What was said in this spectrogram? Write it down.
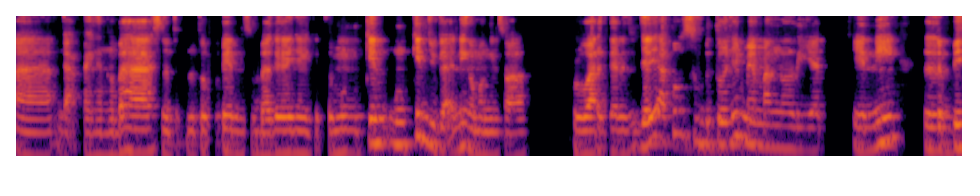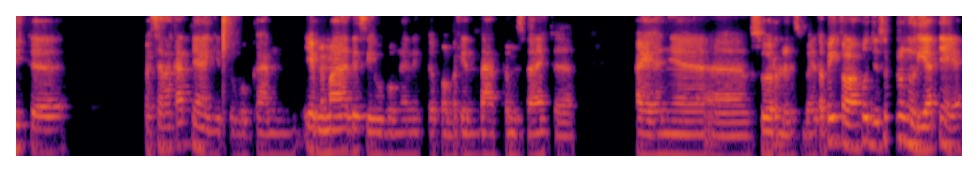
eh, nggak uh, pengen ngebahas nutup nutupin sebagainya gitu. Mungkin mungkin juga ini ngomongin soal keluarga jadi aku sebetulnya memang ngelihat ini lebih ke masyarakatnya gitu. Bukan ya memang ada sih hubungannya ke pemerintah atau misalnya ke ayahnya uh, Sur dan sebagainya. Tapi kalau aku justru ngelihatnya ya,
